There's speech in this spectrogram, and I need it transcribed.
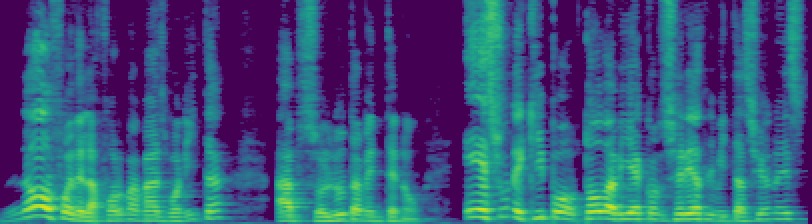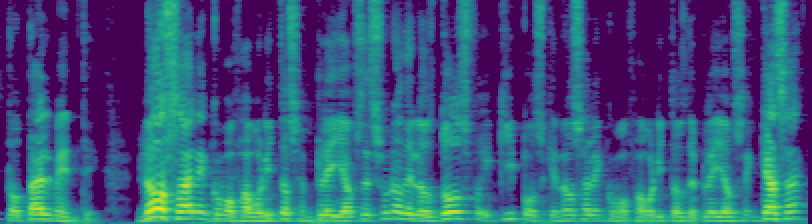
No fue de la forma más bonita, absolutamente no. Es un equipo todavía con serias limitaciones, totalmente. No salen como favoritos en playoffs. Es uno de los dos equipos que no salen como favoritos de playoffs en casa.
